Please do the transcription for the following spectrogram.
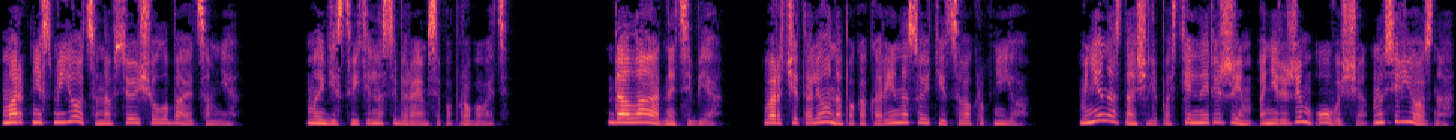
Марк не смеется, но все еще улыбается мне. Мы действительно собираемся попробовать. «Да ладно тебе!» — ворчит Алена, пока Карина суетится вокруг нее. «Мне назначили постельный режим, а не режим овоща, ну серьезно.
